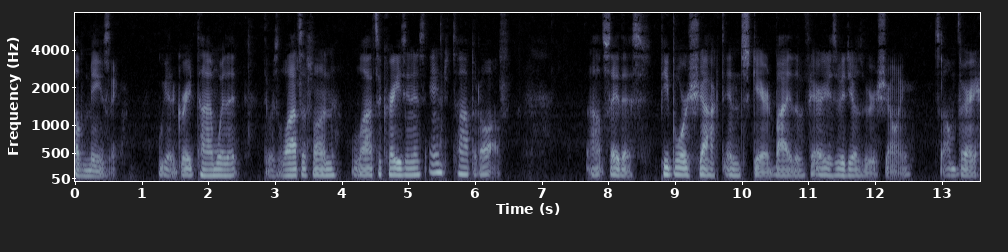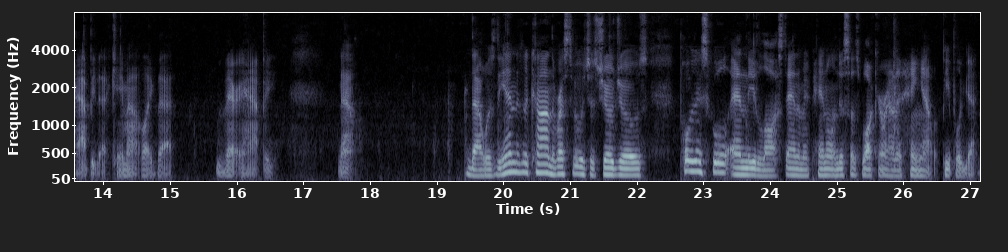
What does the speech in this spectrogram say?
amazing. We had a great time with it. There was lots of fun, lots of craziness, and to top it off, I'll say this people were shocked and scared by the various videos we were showing. So I'm very happy that came out like that. Very happy. Now, that was the end of the con. The rest of it was just JoJo's posing school and the Lost Anime panel, and just us walking around and hanging out with people again.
